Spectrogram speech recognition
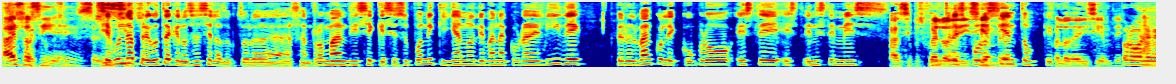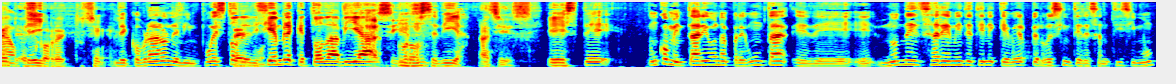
ah, eso sí. ¿eh? Segunda pregunta que nos hace la doctora San Román dice que se supone que ya no le van a cobrar el IDE pero el banco le cobró este, este en este mes ah, sí, pues fue lo de diciembre. Que, fue lo de diciembre. Probablemente ah, es correcto, sí. Le cobraron el impuesto de diciembre que todavía procedía. Así es. Este, un comentario, una pregunta eh, de eh, no necesariamente tiene que ver, pero es interesantísimo.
